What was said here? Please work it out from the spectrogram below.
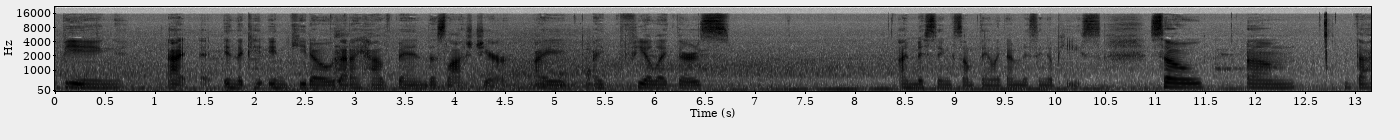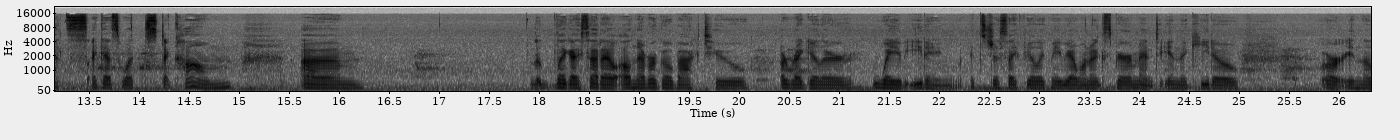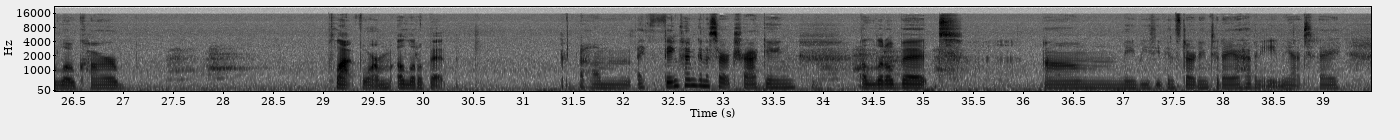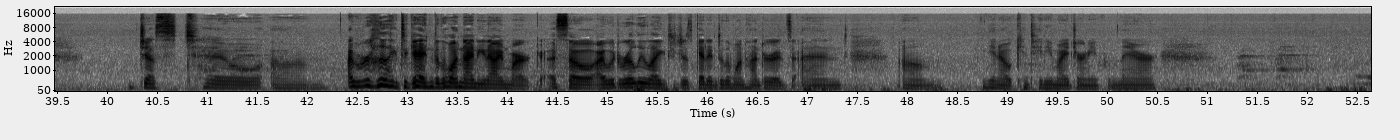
being at in the in keto that I have been this last year. I I feel like there's I'm missing something, like I'm missing a piece. So um, that's I guess what's to come. Um, like I said, I'll, I'll never go back to a regular way of eating. It's just I feel like maybe I want to experiment in the keto or in the low carb platform a little bit. Um, I think I'm going to start tracking a little bit, um, maybe even starting today. I haven't eaten yet today. just to um, I would really like to get into the 199 mark so I would really like to just get into the 100s and um, you know continue my journey from there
